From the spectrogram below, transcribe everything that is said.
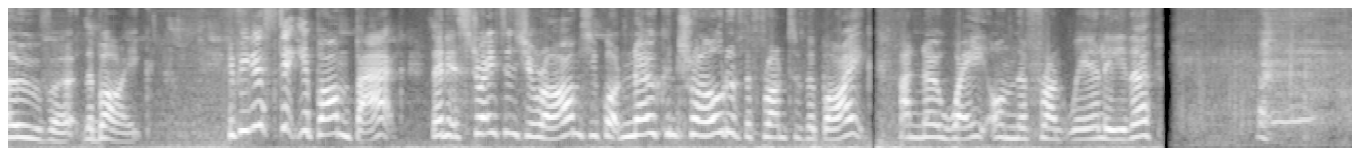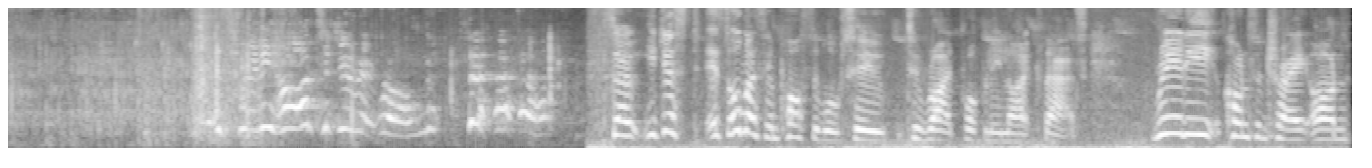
over the bike. If you just stick your bum back, then it straightens your arms. You've got no control of the front of the bike and no weight on the front wheel either. it's really hard to do it wrong. so you just, it's almost impossible to, to ride properly like that. Really concentrate on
